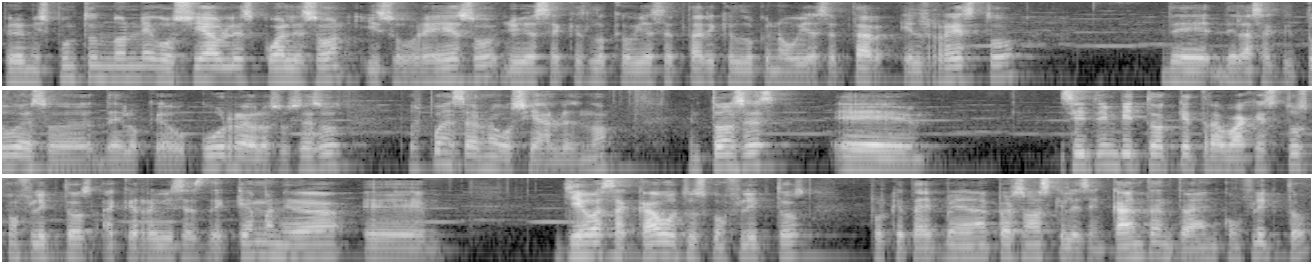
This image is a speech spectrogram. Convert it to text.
Pero mis puntos no negociables, ¿cuáles son? Y sobre eso yo ya sé qué es lo que voy a aceptar y qué es lo que no voy a aceptar. El resto de, las actitudes o de lo que ocurre o los sucesos, pues pueden ser negociables, ¿no? Entonces, eh, sí te invito a que trabajes tus conflictos, a que revises de qué manera eh, llevas a cabo tus conflictos porque también hay personas que les encanta entrar en conflicto,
